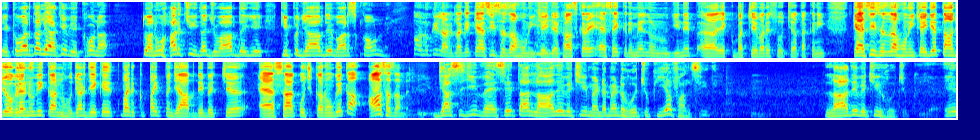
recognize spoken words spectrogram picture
ਇੱਕ ਵਾਰ ਤਾਂ ਲਿਆ ਕੇ ਵੇਖੋ ਨਾ ਤੁਹਾਨੂੰ ਹਰ ਚੀਜ਼ ਦਾ ਜਵਾਬ ਦਈਏ ਕਿ ਪੰਜਾਬ ਦੇ ਵਾਰਸ ਕੌਣ ਨੇ। ਤੁਹਾਨੂੰ ਕੀ ਲੱਗਦਾ ਕਿ ਕੈਸੀ ਸਜ਼ਾ ਹੋਣੀ ਚਾਹੀਦੀ ਹੈ? ਖਾਸ ਕਰ ਐਸੇ ਕ੍ਰਿਮੀਨਲ ਨੂੰ ਜਿਹਨੇ ਅ, ਇੱਕ ਬੱਚੇ ਬਾਰੇ ਸੋਚਿਆ ਤੱਕ ਨਹੀਂ ਕੈਸੀ ਸਜ਼ਾ ਹੋਣੀ ਚਾਹੀਦੀ ਹੈ ਤਾਂ ਜੋ ਅਗਲੇ ਨੂੰ ਵੀ ਕੰਨ ਹੋ ਜਾਣ? ਜੇ ਕਿ ਪਰ ਭਾਈ ਪੰਜਾਬ ਦੇ ਵਿੱਚ ਐਸਾ ਕੁਝ ਕਰੋਗੇ ਤਾਂ ਆਹ ਸਜ਼ਾ ਮਿਲਣੀ ਹੈ। ਜਸ ਜੀ ਵੈਸੇ ਤਾਂ ਲਾ ਦੇ ਵਿੱਚ ਹੀ ਅਮੈਂਡਮੈਂਟ ਹੋ ਚੁੱਕੀ ਆ ਫਾਂਸੀ ਦੀ। ਲਾ ਦੇ ਵਿੱਚ ਹੀ ਹੋ ਚੁੱਕੀ। ਇਹ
